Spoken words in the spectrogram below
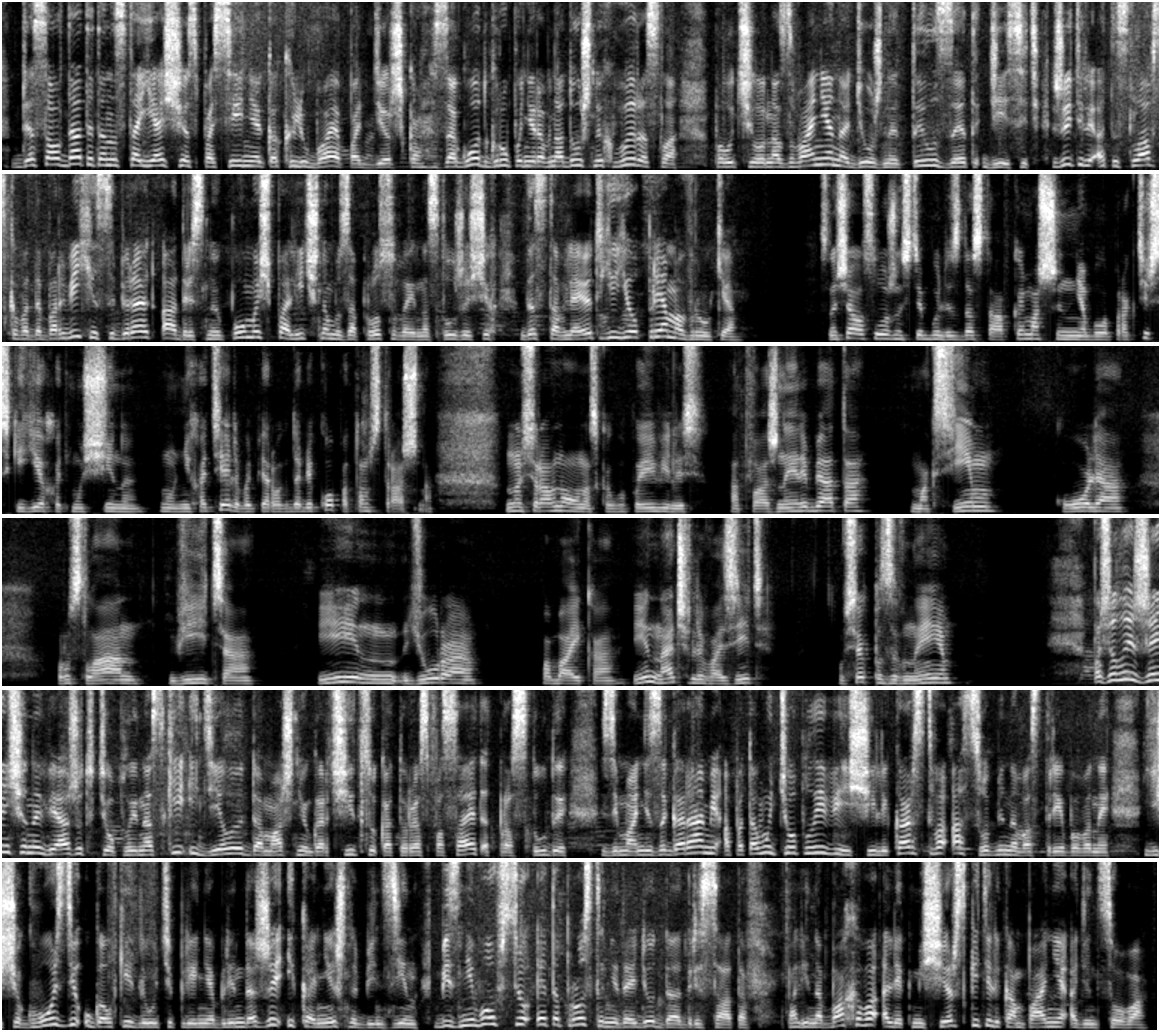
Для солдат это настоящее спасение, как и любая поддержка. За год группа неравнодушных выросла, получила название «Надежный тыл Z-10». Жители от Иславского до Барвихи собирают адресную помощь по личному запросу военнослужащих, доставляют ее прямо в руки. Сначала сложности были с доставкой, машин не было практически, ехать мужчины ну, не хотели, во-первых, далеко, потом страшно. Но все равно у нас как бы появились отважные ребята, Максим, Коля, Руслан, Витя и Юра Побайка. И начали возить. У всех позывные. Пожилые женщины вяжут теплые носки и делают домашнюю горчицу, которая спасает от простуды. Зима не за горами, а потому теплые вещи и лекарства особенно востребованы. Еще гвозди, уголки для утепления блиндажей и, конечно, бензин. Без него все это просто не дойдет до адресатов. Полина Бахова, Олег Мещерский, телекомпания «Одинцова».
